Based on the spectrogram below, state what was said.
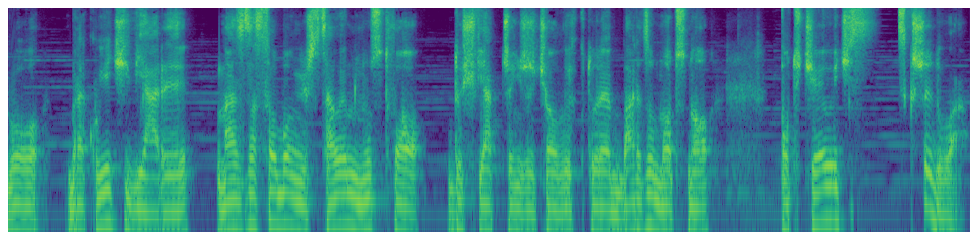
bo brakuje ci wiary, masz za sobą już całe mnóstwo doświadczeń życiowych, które bardzo mocno podcięły ci skrzydła.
